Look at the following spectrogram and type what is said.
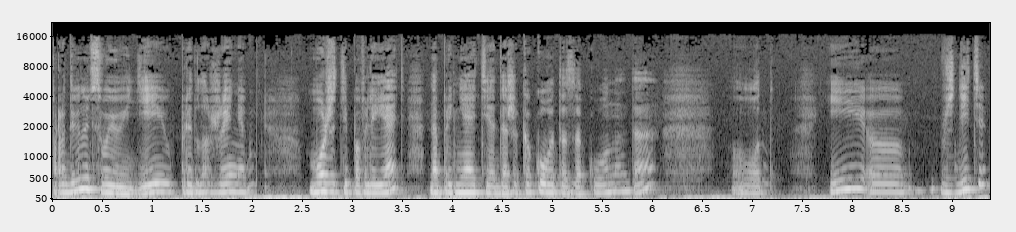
продвинуть свою идею, предложение. Можете повлиять на принятие даже какого-то закона, да, вот. И э, ждите,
